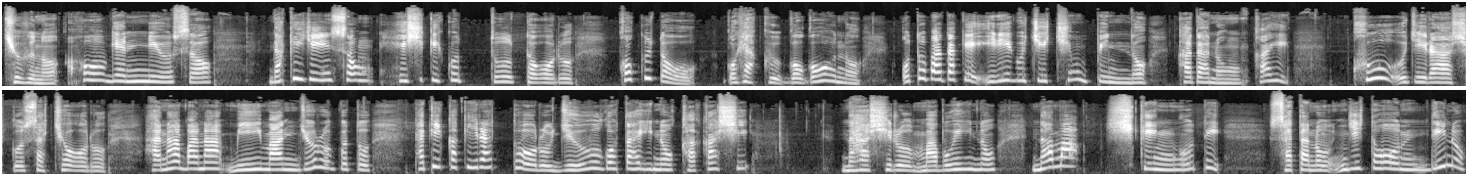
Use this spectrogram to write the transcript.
中の方言ニュースを泣き人村へしきくと通る国道505号の音場だけ入り口珍品の花壇の会くうじらしくさちょうる花々みーまんじゅるぶとたてかきらっとる15体のかかし。なしるまぶいの生資金うてさたのんじとんでの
